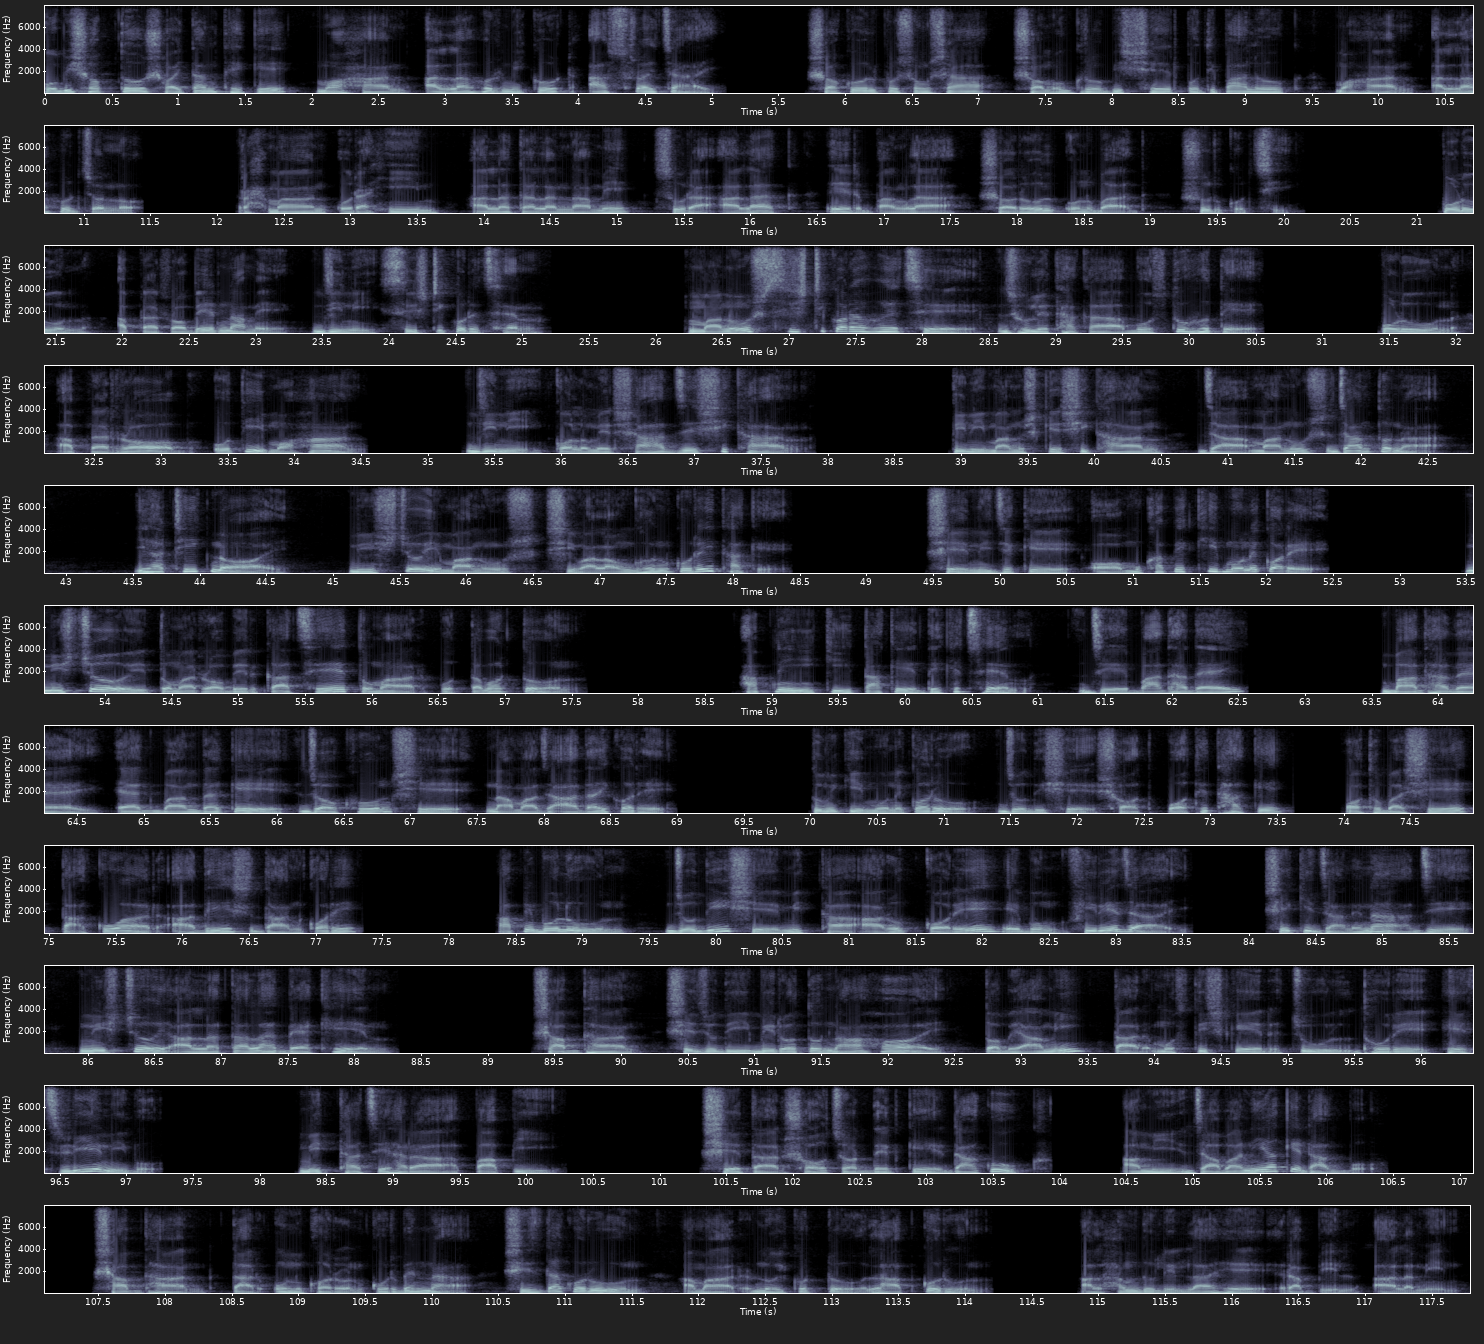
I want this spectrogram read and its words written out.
অভিশপ্ত শয়তান থেকে মহান আল্লাহর নিকট আশ্রয় চাই। সকল প্রশংসা সমগ্র বিশ্বের প্রতিপালক মহান আল্লাহর জন্য। রহমান ও রাহিম আল্লাহ তালার নামে সুরা আলাক এর বাংলা সরল অনুবাদ শুরু করছি। পড়ুন আপনার রবের নামে যিনি সৃষ্টি করেছেন। মানুষ সৃষ্টি করা হয়েছে ঝুলে থাকা বস্তু হতে। পড়ুন আপনার রব অতি মহান, যিনি কলমের সাহায্যে শিখান। তিনি মানুষকে শিখান যা মানুষ জানত না। ইহা ঠিক নয়, নিশ্চয়ই মানুষ সীমা লঙ্ঘন করেই থাকে। সে নিজেকে অমুখাপেক্ষী মনে করে। নিশ্চয় তোমার রবের কাছে তোমার প্রত্যাবর্তন। আপনি কি তাকে দেখেছেন যে বাধা দেয়? বাধা দেয় এক বান্দাকে যখন সে নামাজ আদায় করে। তুমি কি মনে করো যদি সে সৎ পথে থাকে অথবা সে তাকোয়ার আদেশ দান করে? আপনি বলুন যদি সে মিথ্যা আরোপ করে এবং ফিরে যায়, সে কি জানে না যে নিশ্চয় আল্লাহ তালা দেখেন? সাবধান, সে যদি বিরত না হয়, তবে আমি তার মস্তিষ্কের চুল ধরে হেঁচড়িয়ে নিব। মিথ্যা চেহারা পাপি। সে তার সহচরদেরকে ডাকুক, আমি জাবানিয়াকে ডাকব। সাবধান তার অনুকরণ করবেন না। সিজদা করুন আমার নৈকট্য লাভ করুন। আলহামদুলিল্লাহে রাব্বিল আলামিন।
